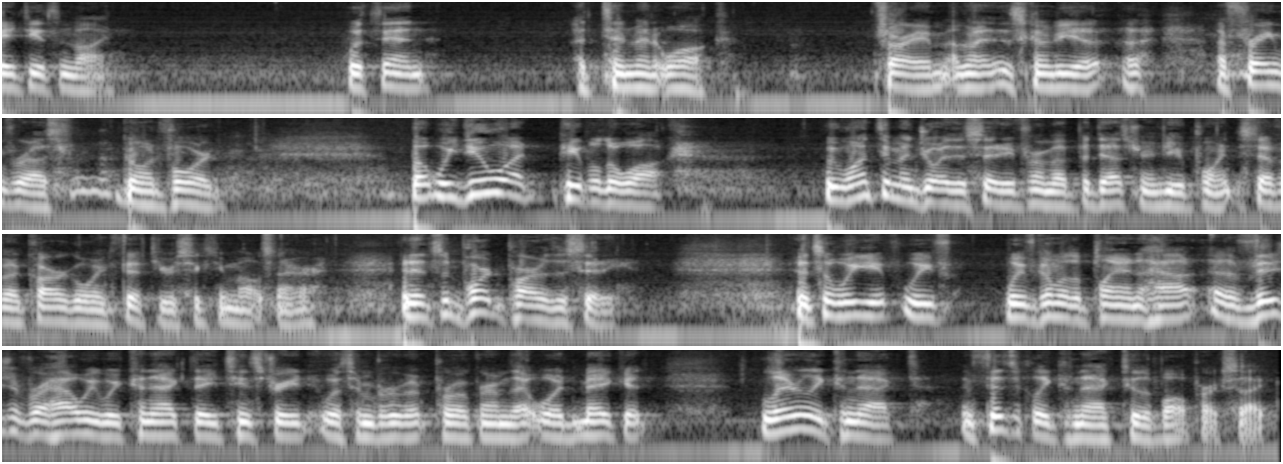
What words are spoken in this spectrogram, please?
18th and Vine, within a 10 minute walk. Sorry, I'm, I'm, it's going to be a, a, frame for us going forward. But we do want people to walk. We want them to enjoy the city from a pedestrian viewpoint instead of a car going 50 or 60 miles an hour. And it's an important part of the city. And so we, we've, we've come with a plan, a vision for how we would connect 18th Street with improvement program that would make it literally connect and physically connect to the ballpark site.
